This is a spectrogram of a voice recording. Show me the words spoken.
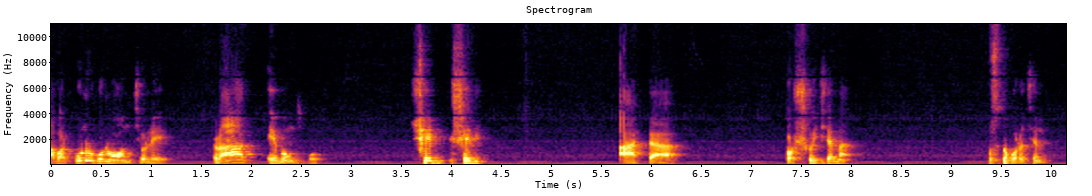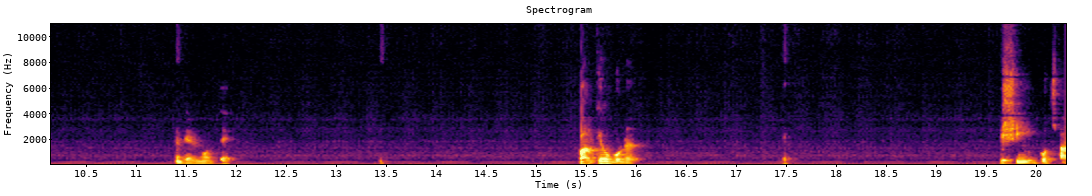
আবার কোন কোন অঞ্চলে রাত এবং ভোর। সেদিন একটা স্পর্শ হয়েছে না? প্রশ্ন করেছেন মধ্যে। কেউ বলে বেশি গোছা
